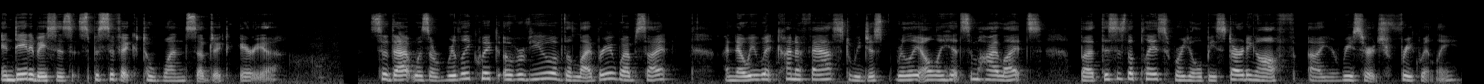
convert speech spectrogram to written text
in databases specific to one subject area. So that was a really quick overview of the library website. I know we went kind of fast, we just really only hit some highlights, but this is the place where you'll be starting off uh, your research frequently.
